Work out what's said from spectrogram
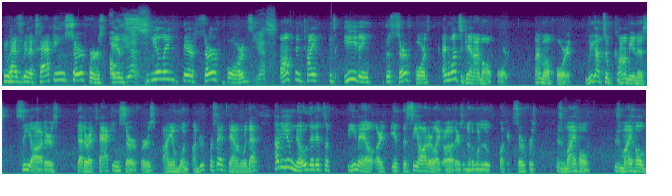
who has been attacking surfers Oh, and yes. stealing their surfboards, Yes. oftentimes eating the surfboards. And once again, I'm all for it. I'm all for it. We got some communist sea otters that are attacking surfers. I am 100% down with that. How do you know that it's a female? Or is the sea otter like, oh, there's another one of those fucking surfers? This is my home. This is my home.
